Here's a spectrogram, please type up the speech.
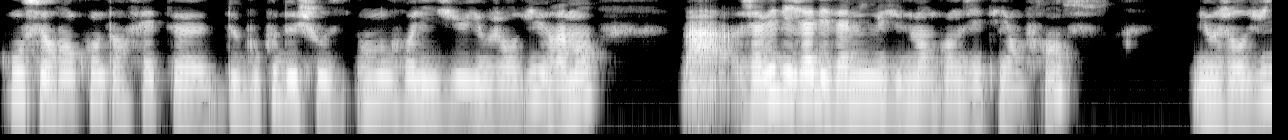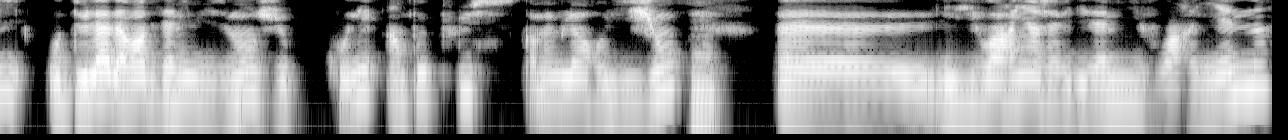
qu'on se rend compte en fait euh, de beaucoup de choses. On ouvre les yeux et aujourd'hui vraiment, bah j'avais déjà des amis musulmans quand j'étais en France, mais aujourd'hui, au-delà d'avoir des amis musulmans, je connais un peu plus quand même leur religion. Mm. Euh, les Ivoiriens, j'avais des amis ivoiriennes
